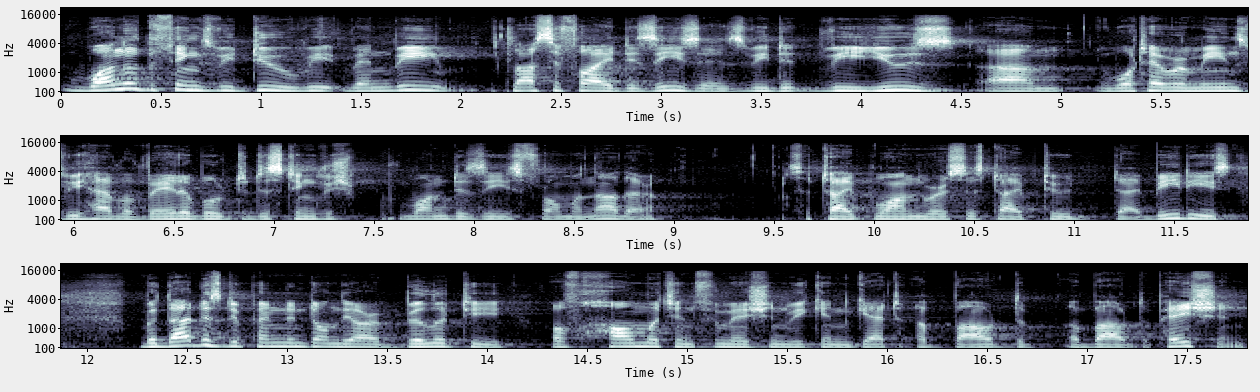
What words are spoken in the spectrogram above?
one of the things we do we, when we classify diseases, we, did, we use um, whatever means we have available to distinguish one disease from another. So, type 1 versus type 2 diabetes. But that is dependent on the, our ability of how much information we can get about the, about the patient.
